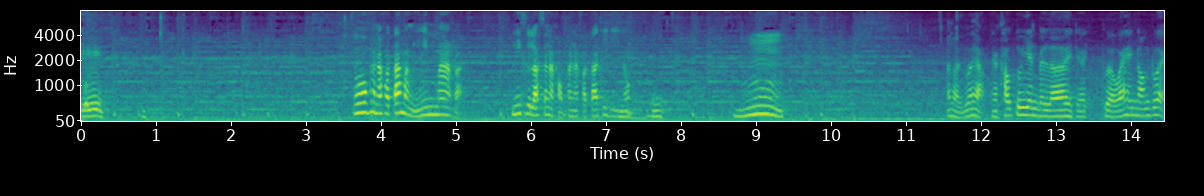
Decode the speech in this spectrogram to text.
ดี โอ้พานาคอตต้าหมามีนิ่มมากอะ นี่คือลักษณะของพานาคอตต้าที่ดีเนาะอืมอืมอร่อยด้วยอะเดี๋ยวเข้าตู้เย็นไปเลย เดี๋ยวเผื่อไว้ให้น้องด้วย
